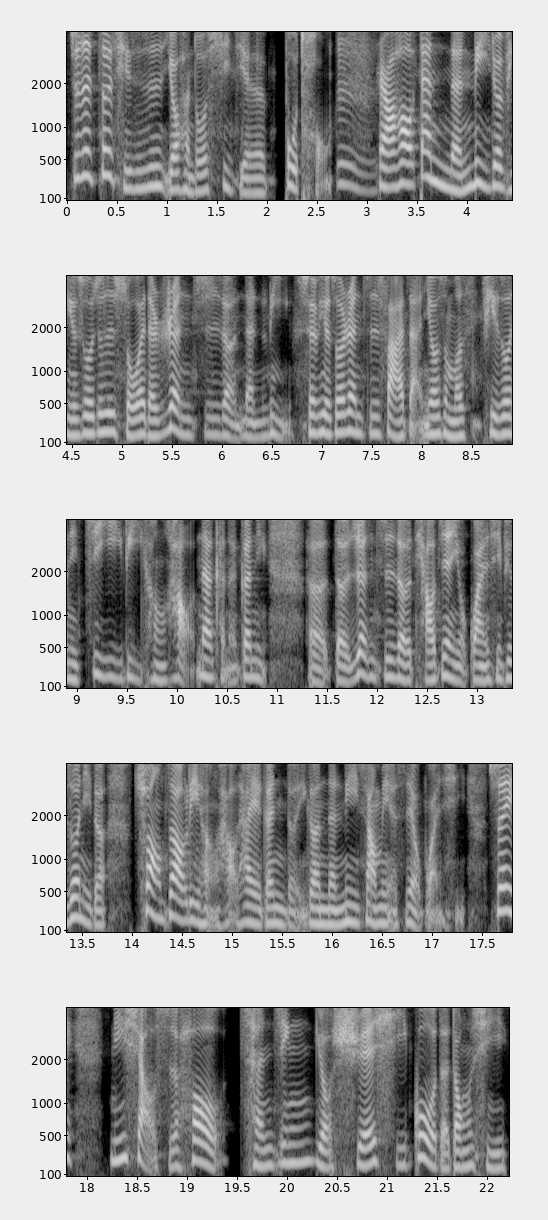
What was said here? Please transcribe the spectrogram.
就是这其实是有很多细节的不同。嗯，然后，但能力就比如说，就是所谓的认知的能力，所以比如说认知发展有什么，比如说你记忆力很好，那可能跟你呃的认知的条件有关系。比如说你的创造力很好，它也跟你的一个能力上面也是有关系。所以你小时候曾经有学习过的东西，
